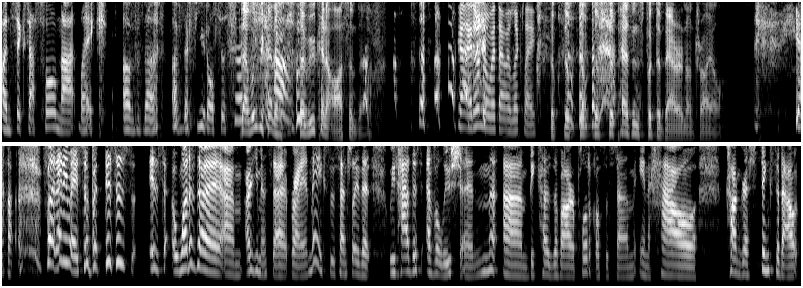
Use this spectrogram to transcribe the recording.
unsuccessful, not like of the of the feudal system. That would be kind of um, that would be kind of awesome, though. yeah, I don't know what that would look like. The the, the, the, the peasants put the baron on trial. yeah. But anyway, so but this is is one of the um, arguments that Brian makes essentially that we've had this evolution um, because of our political system in how Congress thinks about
